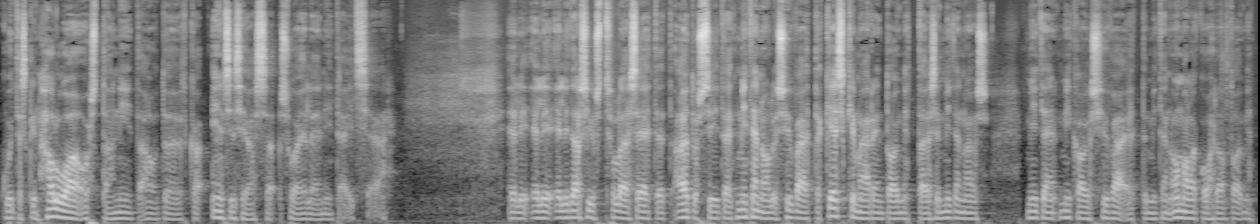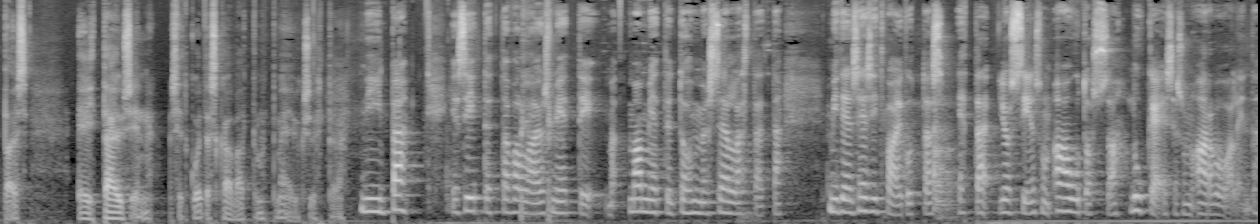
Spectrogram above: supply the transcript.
kuitenkin haluaa ostaa niitä autoja, jotka ensisijassa suojelee niitä itseään. Eli, eli, eli tässä just tulee se, että, että ajatus siitä, että miten olisi hyvä, että keskimäärin toimittaisiin, miten olisi, miten, mikä olisi hyvä, että miten omalla kohdalla toimittaisiin, ei täysin sitten kuitenkaan välttämättä mene yksi yhtään. Niinpä. Ja sitten tavallaan, jos miettii, mä, mä oon miettinyt tuohon myös sellaista, että miten se sitten vaikuttaisi, että jos siinä sun autossa lukee se sun arvovalinta,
